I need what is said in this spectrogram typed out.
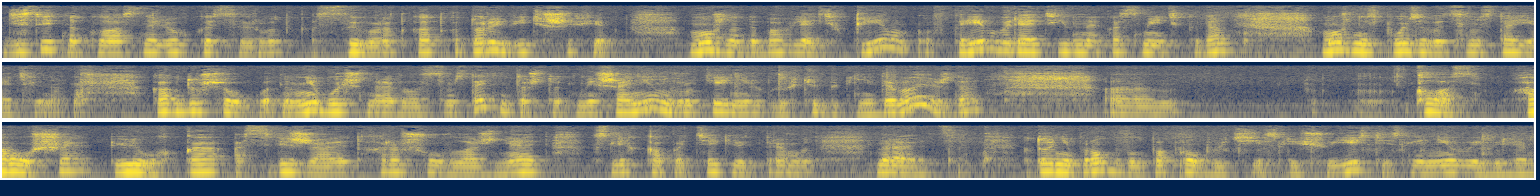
Действительно классная легкая сыворотка, сыворотка, от которой видишь эффект. Можно добавлять в крем, в крем вариативная косметика, да, можно использовать самостоятельно, как душе угодно. Мне больше нравилось самостоятельно, потому что это мешанину в руке я не люблю, в тюбик не добавишь, да, класс, хорошая, легкая, освежает, хорошо увлажняет, слегка подтягивает, прям вот нравится. Кто не пробовал, попробуйте, если еще есть, если не вывели.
